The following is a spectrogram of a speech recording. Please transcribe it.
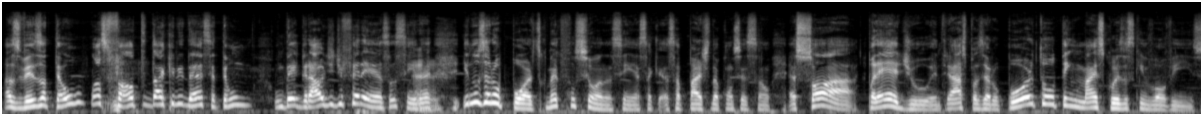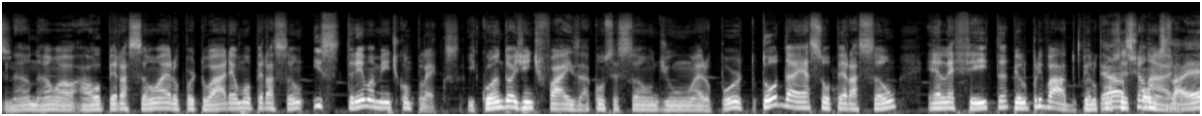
às vezes até o asfalto dá aquele desce, até um, um degrau de diferença, assim, né? Uhum. E nos aeroportos, como é que funciona, assim, essa, essa parte da concessão? É só prédio, entre aspas, aeroporto, ou tem mais coisas que envolvem isso? Não, não. A, a operação aeroportuária é uma operação extremamente complexa. E quando a gente faz a concessão de um aeroporto, toda essa operação ela é feita pelo privado, pelo até concessionário. As pontes aéreas,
